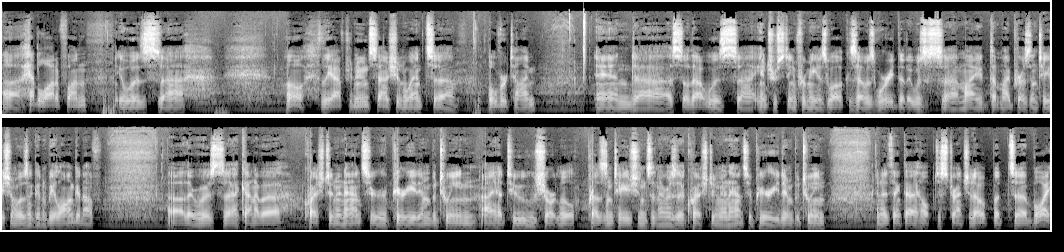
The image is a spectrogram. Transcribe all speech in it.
Uh, had a lot of fun. It was, uh, oh, the afternoon session went uh, overtime. And uh, so that was uh, interesting for me as well because I was worried that it was uh, my that my presentation wasn't going to be long enough. Uh, there was uh, kind of a question and answer period in between. I had two short little presentations, and there was a question and answer period in between, and I think that helped to stretch it out. But uh, boy,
